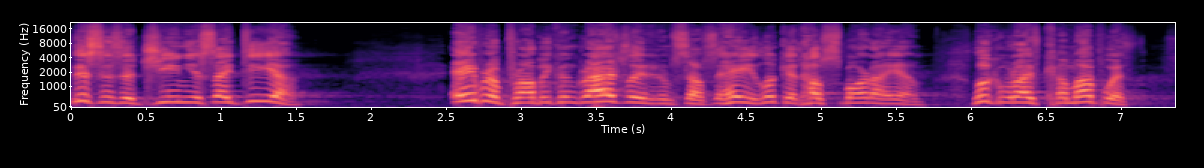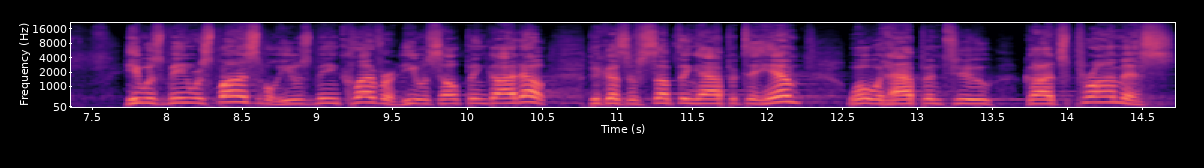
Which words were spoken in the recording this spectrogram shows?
This is a genius idea. Abram probably congratulated himself, Said, hey, look at how smart I am. Look at what I've come up with. He was being responsible. He was being clever. He was helping God out. Because if something happened to him, what would happen to God's promise?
